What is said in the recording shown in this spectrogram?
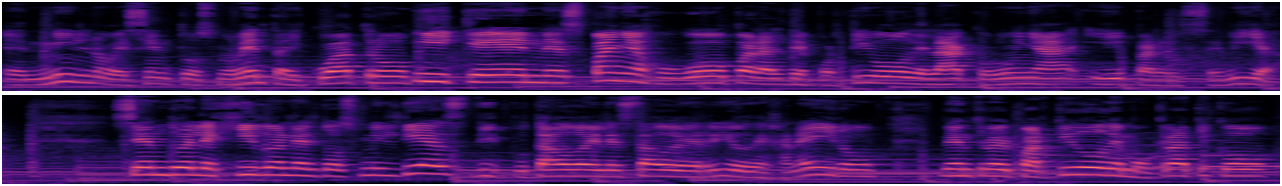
en 1994 y que en España jugó para el Deportivo de La Coruña y para el Sevilla siendo elegido en el 2010 diputado del estado de Río de Janeiro dentro del Partido Democrático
